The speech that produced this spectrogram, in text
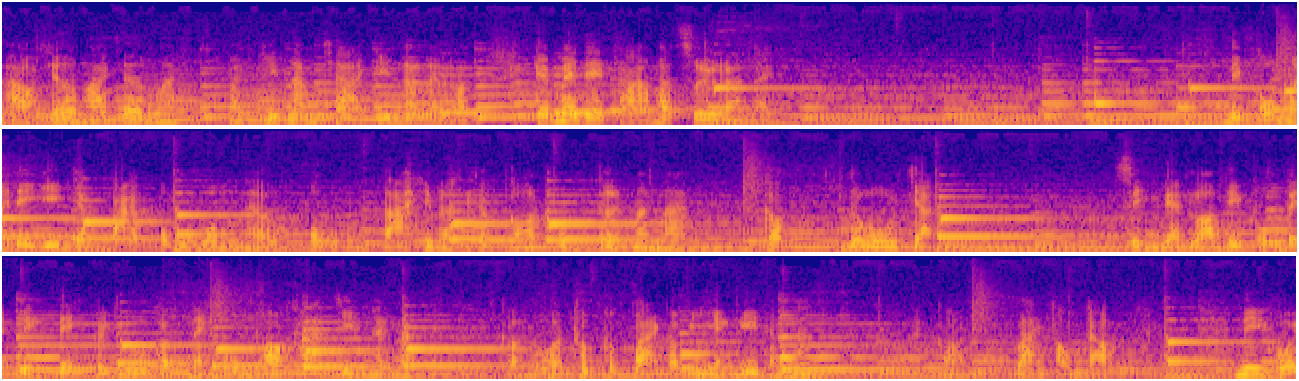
เอาเชิญมาเชิญมามากินน้ำชากินอะไรก่อนแกไม่ได้ถามมาซื้ออะไรนี่ผมไม่ได้ยินจากปากปู่ผมนะปู่ผมตายมาก่อนผมเกิดมานานก็ดูจาก สิ่งแวดล้อมที่ผมเป็นเด็กๆก็อยู่กับในกลุ่มพ่อค้าจีนทั้งนั้นก็รู้ว่าทุกๆบ้านก็มีอย่างนี้ทั้งนั้นแต่ก่อนบ้านเก่าๆนี่หัว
